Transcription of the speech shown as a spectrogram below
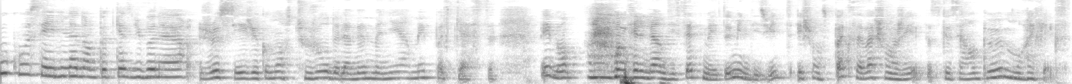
Coucou, c'est Elina dans le podcast du bonheur. Je sais, je commence toujours de la même manière mes podcasts. Mais bon, on est le lundi 7 mai 2018 et je pense pas que ça va changer parce que c'est un peu mon réflexe.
